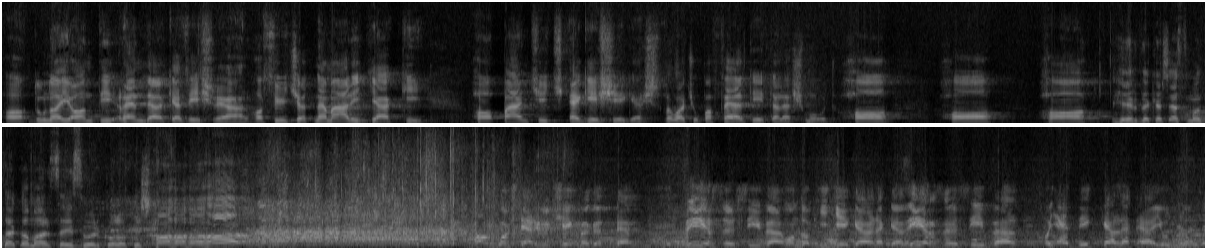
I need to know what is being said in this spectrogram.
ha Dunai Anti rendelkezésre áll, ha Szűcsöt nem állítják ki, ha Páncsics egészséges, szóval csupa feltételes mód. Ha, ha, ha... Érdekes, ezt mondták a marszai szurkolók is. Ha, ha, ha, ha! Hangos derültség mögöttem. Vérző szívvel mondom, higgyék el nekem. Vérző szívvel, hogy eddig kellett eljutnunk.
